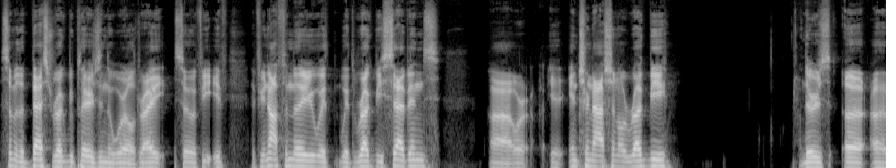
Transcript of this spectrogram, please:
some of the best rugby players in the world, right? So if you if if you're not familiar with with rugby sevens uh, or uh, international rugby, there's a,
